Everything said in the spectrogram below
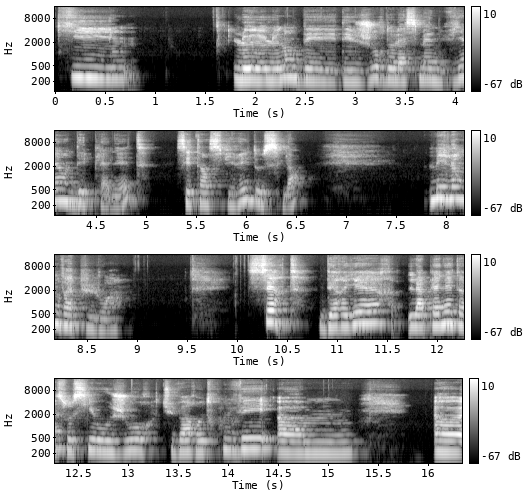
qui... Le, nom des, des jours de la semaine vient des planètes, c'est inspiré de cela. Mais là, on va plus loin. Certes, derrière la planète associée au jour, tu vas retrouver, euh, euh,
